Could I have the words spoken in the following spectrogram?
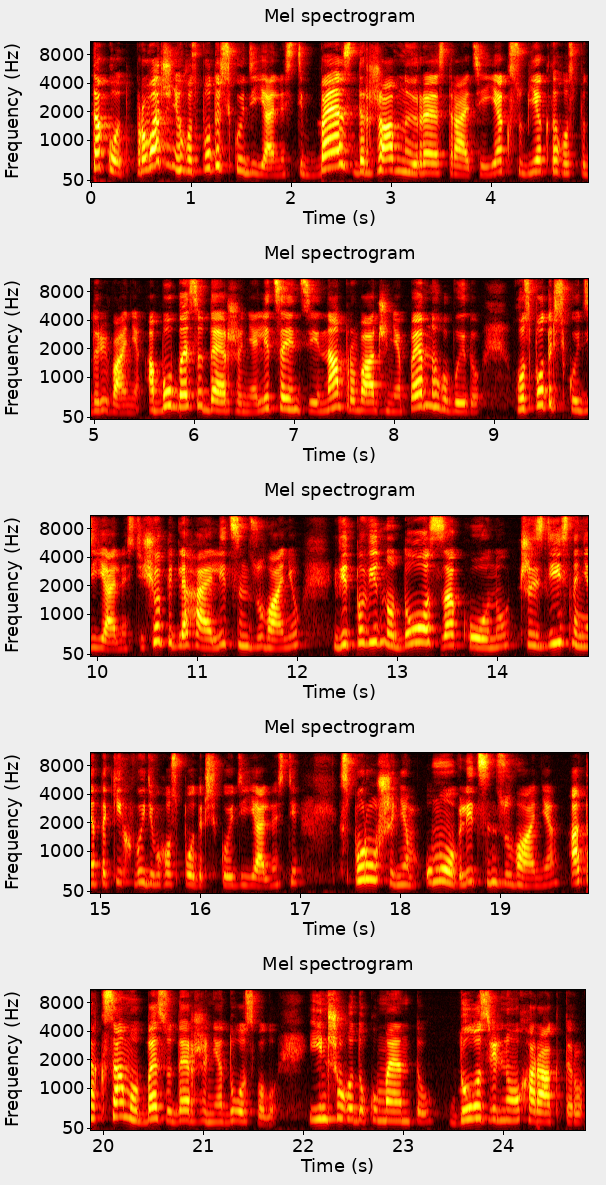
Так от, провадження господарської діяльності без державної реєстрації як суб'єкта господарювання або без одержання ліцензії на провадження певного виду господарської діяльності, що підлягає ліцензуванню відповідно до закону чи здійснення таких видів господарської діяльності з порушенням умов ліцензування, а так само без одержання дозволу іншого документу, дозвільного характеру,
